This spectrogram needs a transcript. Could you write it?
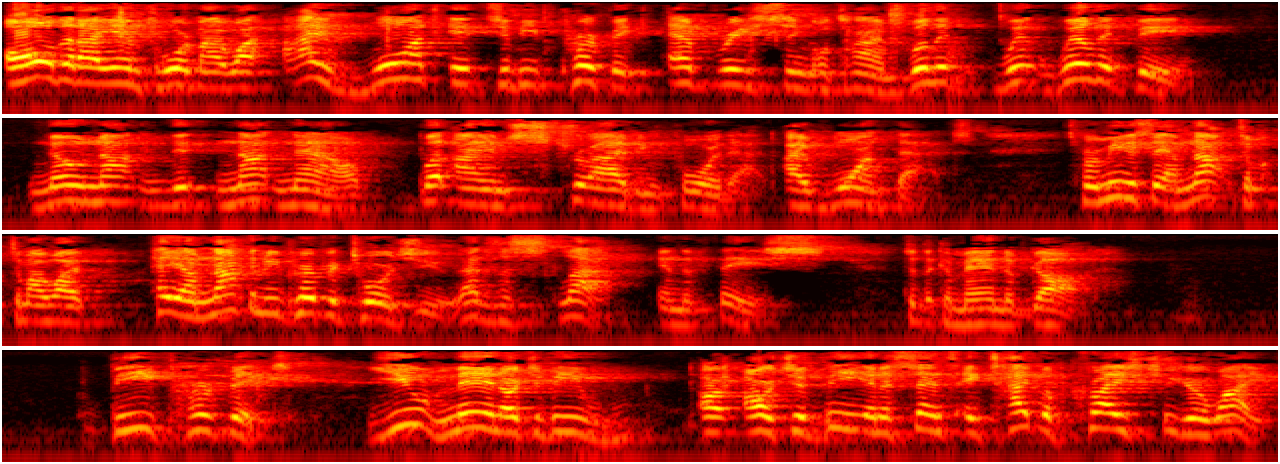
all that I am toward my wife, I want it to be perfect every single time. Will it, will, will it be? No, not, not now, but I am striving for that. I want that. For me to say, I'm not, to, to my wife, hey, I'm not going to be perfect towards you. That is a slap in the face to the command of God. Be perfect. You men are to be, are, are to be, in a sense, a type of Christ to your wife.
